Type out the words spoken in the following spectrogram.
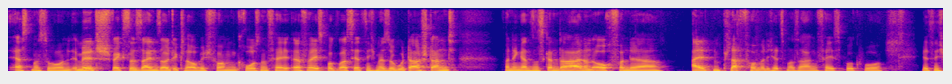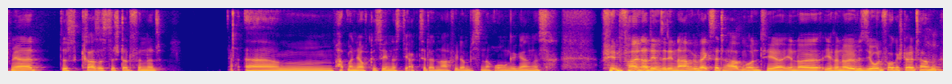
erstmal so ein Imagewechsel sein sollte, glaube ich, vom großen Fa äh, Facebook, was jetzt nicht mehr so gut dastand von den ganzen Skandalen und auch von der alten Plattform, würde ich jetzt mal sagen, Facebook, wo jetzt nicht mehr das Krasseste stattfindet. Ähm, hat man ja auch gesehen, dass die Aktie danach wieder ein bisschen nach oben gegangen ist. Auf jeden Fall, nachdem sie den Namen gewechselt haben und hier ihre neue, ihre neue Vision vorgestellt haben. Hm.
